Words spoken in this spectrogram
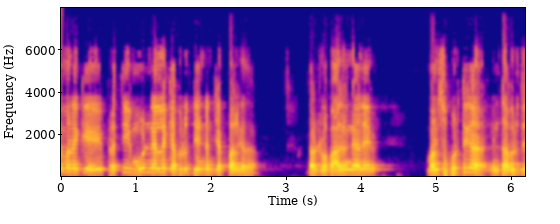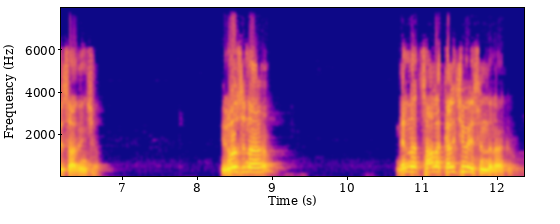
మనకి ప్రతి మూడు నెలలకి అభివృద్ధి ఏంటని చెప్పాలి కదా. దాంట్లో భాగంగానే మనస్ఫూర్తిగా ఇంత అభివృద్ధి సాధించాం. ఈ రోజున నిన్న చాలా కలిసి వేసింది నాకు.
